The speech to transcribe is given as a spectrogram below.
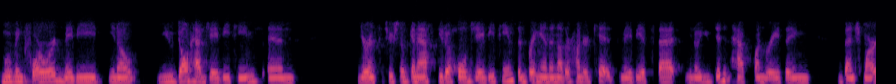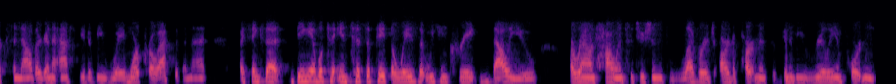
moving forward. Maybe, you know, you don't have JV teams and your institution is going to ask you to hold JV teams and bring in another 100 kids. Maybe it's that, you know, you didn't have fundraising benchmarks and now they're going to ask you to be way more proactive in that. I think that being able to anticipate the ways that we can create value around how institutions leverage our departments is going to be really important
